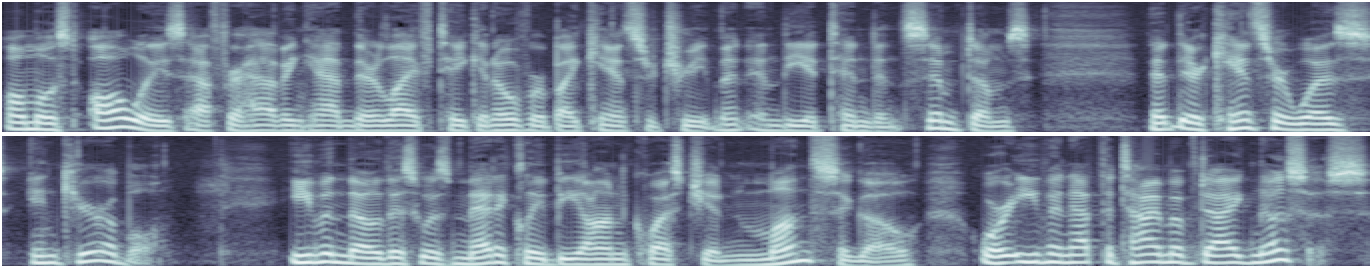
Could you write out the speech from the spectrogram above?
almost always after having had their life taken over by cancer treatment and the attendant symptoms, that their cancer was incurable, even though this was medically beyond question months ago or even at the time of diagnosis.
